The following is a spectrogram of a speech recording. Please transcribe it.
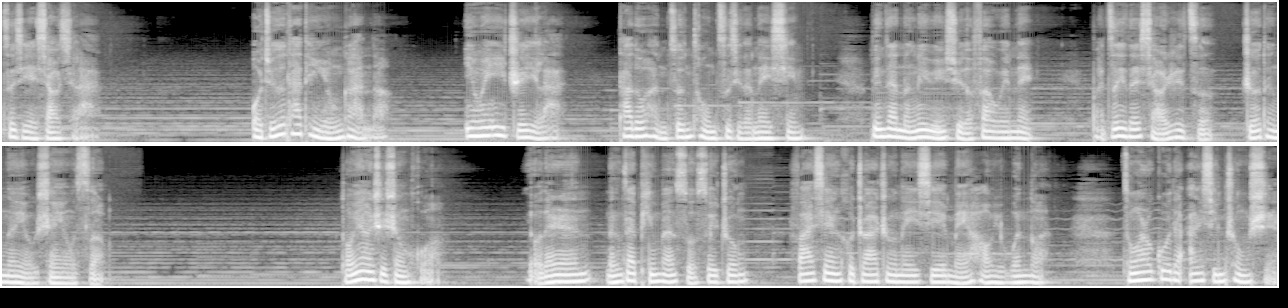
自己也笑起来。我觉得他挺勇敢的，因为一直以来。他都很遵从自己的内心，并在能力允许的范围内，把自己的小日子折腾得有声有色。同样是生活，有的人能在平凡琐碎中，发现和抓住那些美好与温暖，从而过得安心充实；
